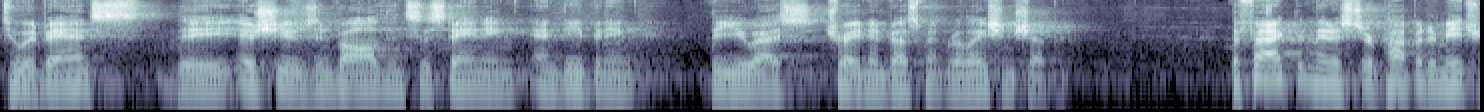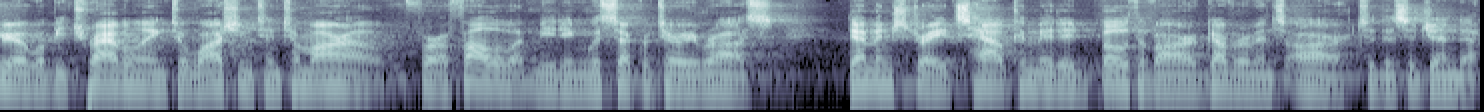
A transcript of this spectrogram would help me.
to advance the issues involved in sustaining and deepening the U.S. trade and investment relationship. The fact that Minister Papadimitriou will be traveling to Washington tomorrow for a follow up meeting with Secretary Ross demonstrates how committed both of our governments are to this agenda.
